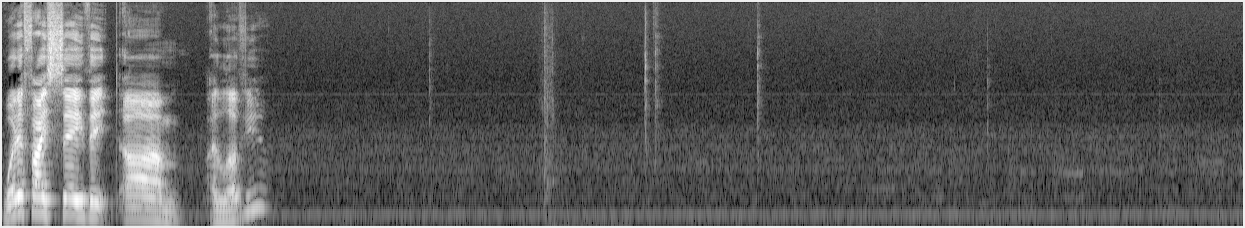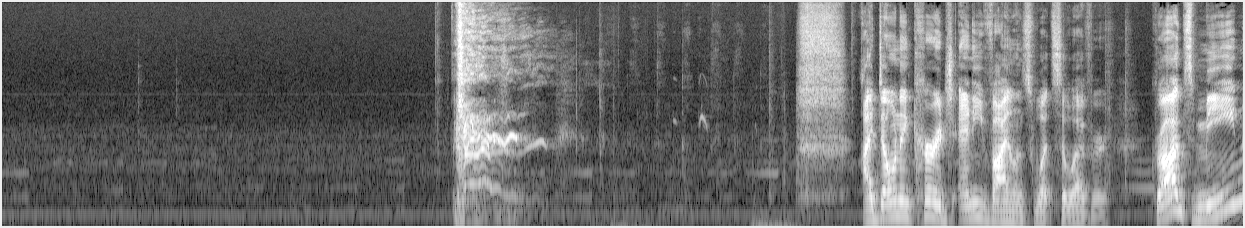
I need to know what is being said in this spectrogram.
What if I say that um I love you? I don't encourage any violence whatsoever. Grog's mean?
